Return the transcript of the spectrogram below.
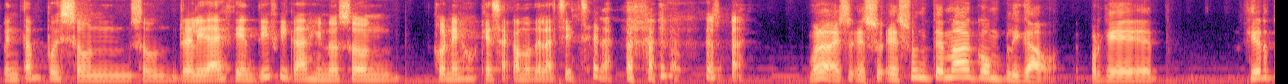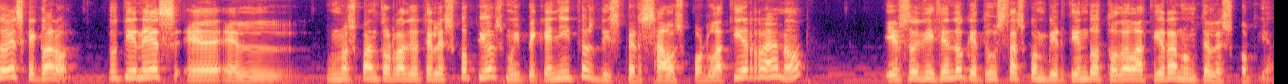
cuentan pues son, son realidades científicas y no son conejos que sacamos de la chichera. bueno, es, un tema complicado, porque cierto es que, claro, tú tienes eh, unos cuantos radiotelescopios muy pequeñitos dispersados por la Tierra, ¿no? Y estoy diciendo que tú estás convirtiendo toda la Tierra en un telescopio.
